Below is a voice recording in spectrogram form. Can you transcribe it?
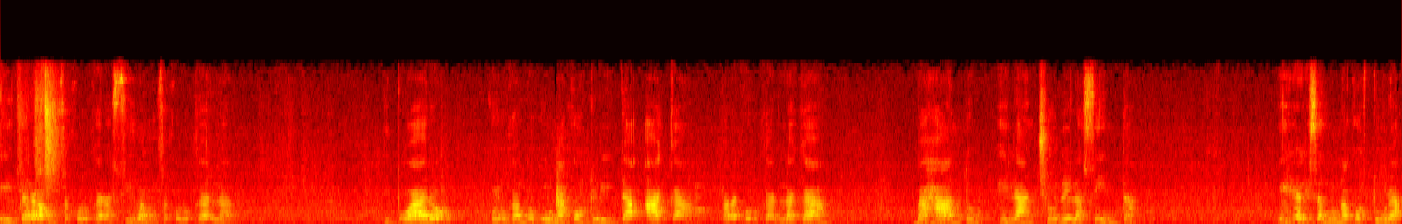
Esta la vamos a colocar así vamos a colocarla tipo aro colocando una costurita acá para colocarla acá bajando el ancho de la cinta y realizando una costura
